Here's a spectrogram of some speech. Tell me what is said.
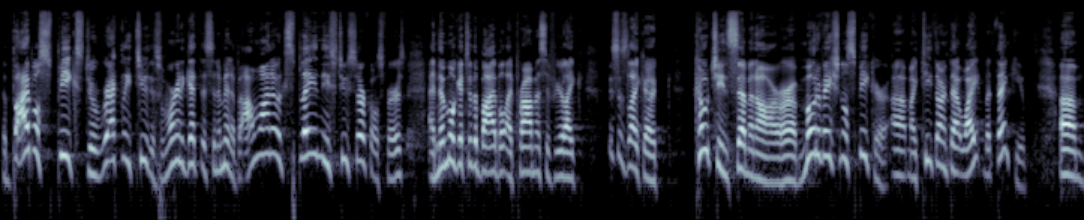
The Bible speaks directly to this, and we're going to get this in a minute, but I want to explain these two circles first, and then we'll get to the Bible. I promise if you're like, this is like a coaching seminar or a motivational speaker. Uh, my teeth aren't that white, but thank you. Um,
